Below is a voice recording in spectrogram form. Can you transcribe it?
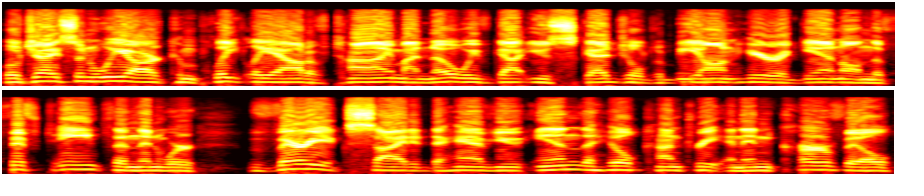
Well, Jaeson, we are completely out of time. I know we've got you scheduled to be on here again on the 15th, and then we're very excited to have you in the Hill Country and in Kerrville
